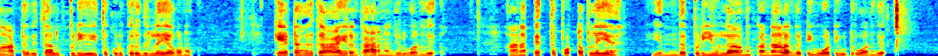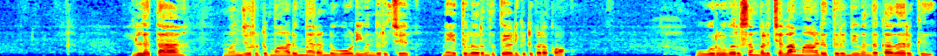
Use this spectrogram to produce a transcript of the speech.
மாட்டை வித்தாலும் பிடி வைத்த கொடுக்கறது இல்லை எவனும். கேட்டா அதுக்கு ஆயிரம் காரணம் சொல்லுவானுங்க. ஆனா பெத்த பொட்ட பிள்ளைய எந்த பிடியும் இல்லாம கண்ணாலங்கட்டி ஓட்டி விட்டுருவானுங்க. இல்லத்தா மஞ்சுருட்டு மாடு மிரண்டு ஓடி வந்துருச்சு. நேத்துல இருந்து தேடிக்கிட்டு கிடக்கும். ஒரு வருஷம் கழிச்செல்லாம் மாடு திரும்பி வந்த கதை இருக்கு.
